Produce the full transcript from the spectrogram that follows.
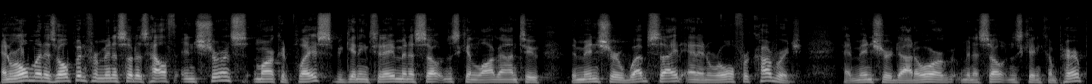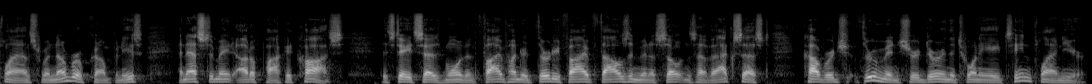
Enrollment is open for Minnesota's health insurance marketplace. Beginning today, Minnesotans can log on to the MNsure website and enroll for coverage. At MNsure.org, Minnesotans can compare plans from a number of companies and estimate out-of-pocket costs. The state says more than 535,000 Minnesotans have accessed coverage through MNsure during the 2018 plan year.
